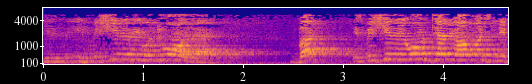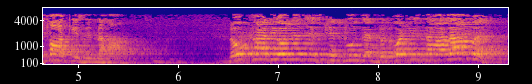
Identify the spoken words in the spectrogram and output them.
His, his machinery will do all that. But his machinery won't tell you how much nifaq is in the heart. No cardiologist can do that. But what is the alamat?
